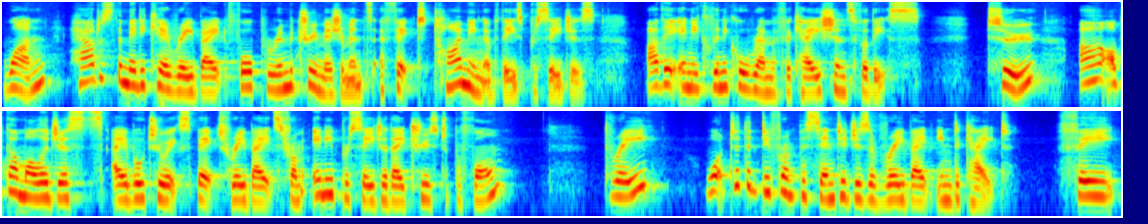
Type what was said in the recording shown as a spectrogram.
1. How does the Medicare rebate for perimetry measurements affect timing of these procedures? Are there any clinical ramifications for this? 2. Are ophthalmologists able to expect rebates from any procedure they choose to perform? 3. What do the different percentages of rebate indicate? Fee,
